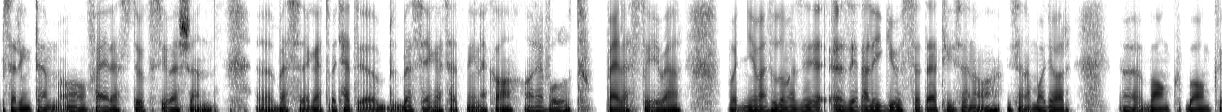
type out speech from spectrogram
szerintem a fejlesztők szívesen beszélget, vagy hát beszélgethetnének a, a Revolut fejlesztőivel, vagy nyilván tudom, ez, ezért elég összetett, hiszen a, hiszen a magyar bank, bank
